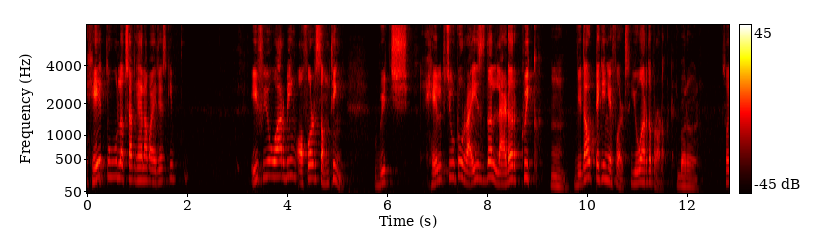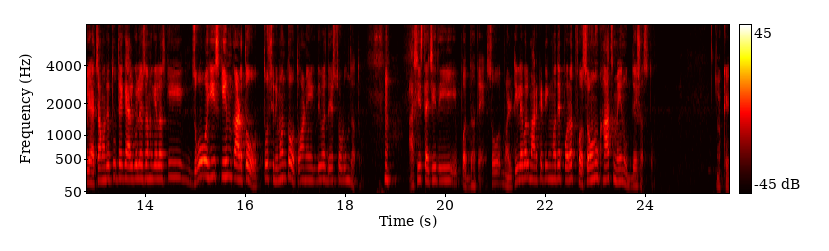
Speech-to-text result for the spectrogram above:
हे तू लक्षात घ्यायला पाहिजेस की if you are being offered something which helps you to rise the ladder quick हम्म. without taking efforts you are the product. बरोबर. सो ह्याच्यामध्ये तू ते कॅल्क्युलेशन केलंस की जो ही स्कीम काढतो तो श्रीमंत होतो आणि एक दिवस देश सोडून जातो. अशीच त्याची ती पद्धत आहे. सो मल्टी लेवल मार्केटिंगमध्ये परत फसवणूक हाच मेन उद्देश असतो. ओके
